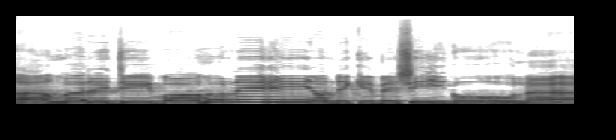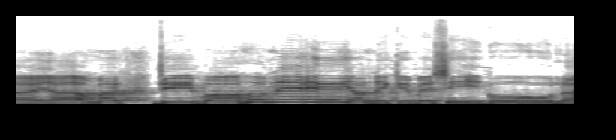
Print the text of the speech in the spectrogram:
আমার জীবনে অনেক বেশি গুনায়। আমার জীবনে অনেক বেশি গুণা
